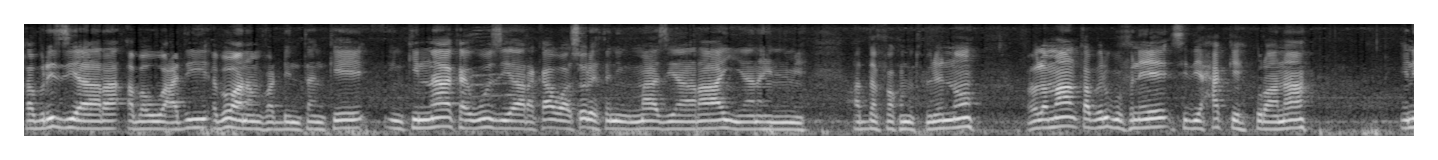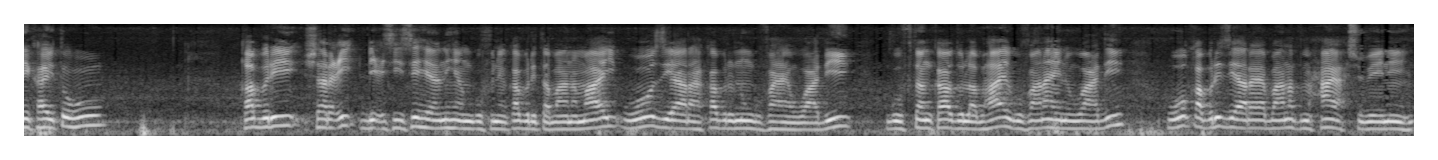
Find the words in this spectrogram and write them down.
qabri ziyaara aba wacdi aba wanan fadhintanke inkinaka wo ziyaara ka waa solehtani ma ziyaaraay yaanahinimi hadda faknut xuleno culamaa qabri gufne sidii xakkeh kurana inik haytohu qabri sharci dhicsiiseheanihan gufne qabri tabanamai wo ziyaarah qabri nun gufahen wacdi guftankaadu labhay gufanahini wacdi wo qabri ziyaaraya baanad maxaa yaxsubeene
